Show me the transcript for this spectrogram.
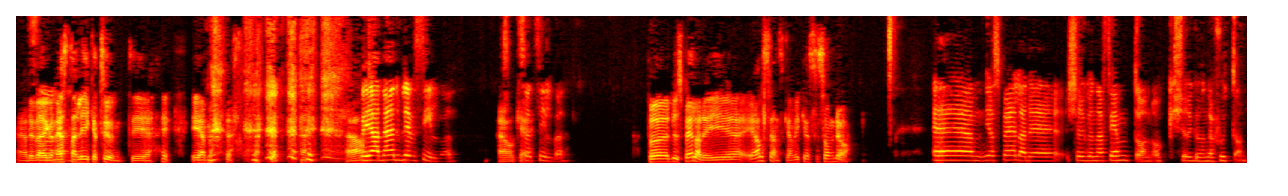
Ja det väger så, nästan lika tungt i, MFF. ja. Men ja, nej, det blev silver. Ja, okay. Så ett silver. För du spelade i, i Allsvenskan, vilken säsong då? Eh, jag spelade 2015 och 2017.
